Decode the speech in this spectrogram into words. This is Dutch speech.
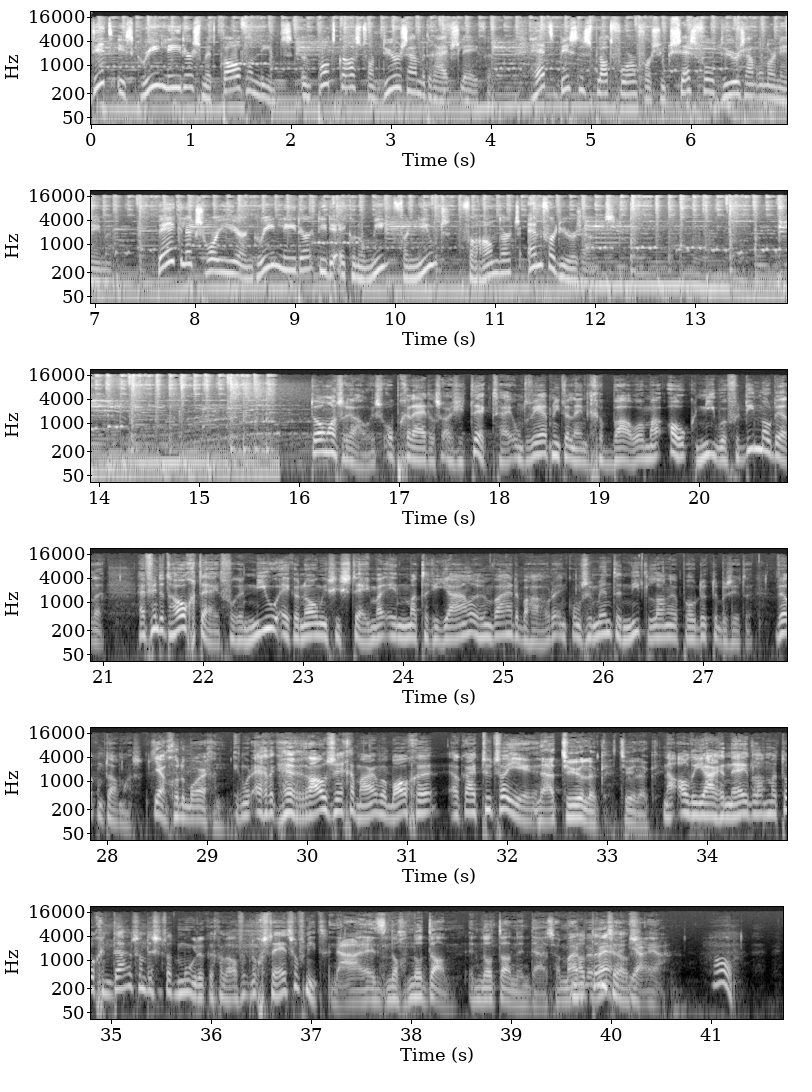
Dit is Green Leaders met Paul van Liemt, een podcast van Duurzaam Bedrijfsleven. Het businessplatform voor succesvol duurzaam ondernemen. Wekelijks hoor je hier een Green Leader die de economie vernieuwt, verandert en verduurzaamt. Thomas Rauw is opgeleid als architect. Hij ontwerpt niet alleen gebouwen, maar ook nieuwe verdienmodellen. Hij vindt het hoog tijd voor een nieuw economisch systeem waarin materialen hun waarde behouden en consumenten niet langer producten bezitten. Welkom Thomas. Ja, goedemorgen. Ik moet eigenlijk herrouw zeggen, maar we mogen elkaar tutoyeren. Natuurlijk, tuurlijk. Na al die jaren in Nederland, maar toch in Duitsland is het wat moeilijker geloof ik. Nog steeds of niet? Nou, het is nog not dan. Not dan in Duitsland. Maar not dan zelfs? Ja, ja. Oh.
